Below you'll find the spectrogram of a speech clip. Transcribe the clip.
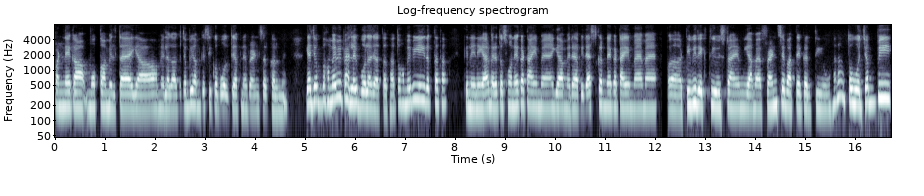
पढ़ने का मौका मिलता है या हमें लगा जब भी हम किसी को बोलते हैं अपने फ्रेंड सर्कल में, या जब हमें भी पहले भी बोला जाता था तो हमें भी यही लगता था कि नहीं नहीं यार, मेरे तो सोने का टाइम है, या मेरे अभी रेस्ट करने का टाइम है, मैं टीवी देखती हूँ इस टाइम या मैं फ्रेंड से बातें करती हूँ, है ना? तो वो जब भी,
